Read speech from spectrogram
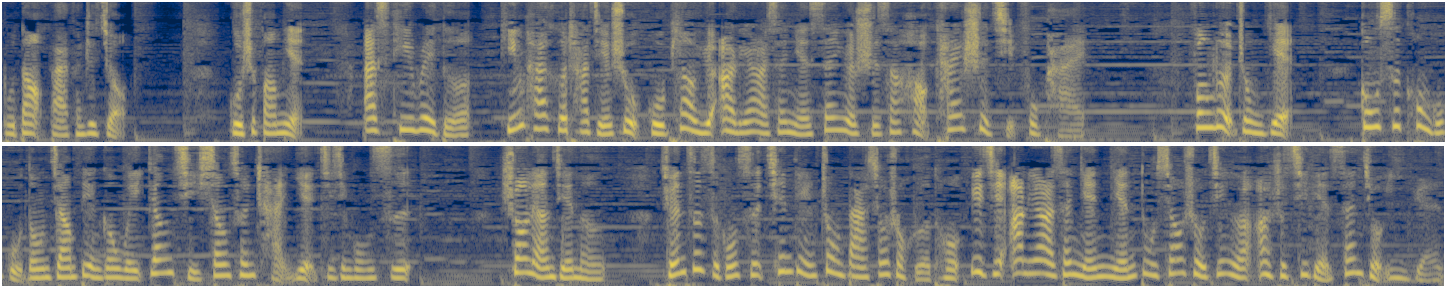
不到百分之九。股市方面，ST 瑞德停牌核查结束，股票于二零二三年三月十三号开市起复牌。丰乐重业。公司控股股东将变更为央企乡村产业基金公司。双良节能全资子公司签订重大销售合同，预计二零二三年年度销售金额二十七点三九亿元。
